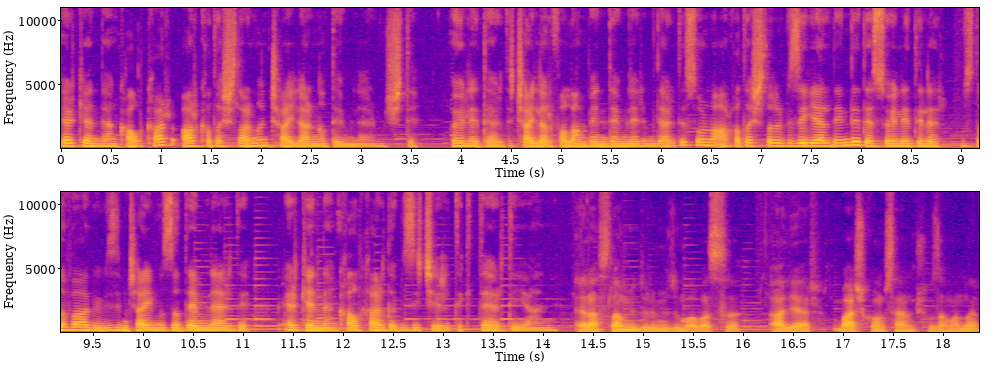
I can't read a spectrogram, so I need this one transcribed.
Erkenden kalkar arkadaşlarının çaylarını demlermişti. Öyle derdi. Çayları falan ben demlerim derdi. Sonra arkadaşları bize geldiğinde de söylediler. Mustafa abi bizim çayımızı demlerdi. Erkenden kalkar da biz içerdik derdi yani. Eraslan müdürümüzün babası Aliyer başkomisermiş o zamanlar.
